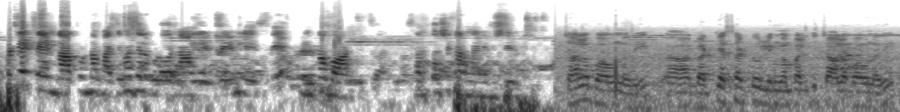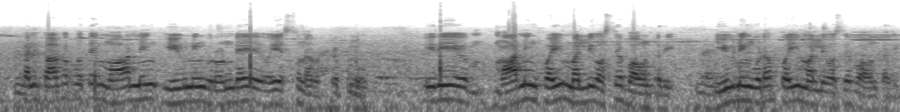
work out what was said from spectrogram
ఒకటే ట్రైన్ కాకుండా మధ్య మధ్యలో కూడా నాలుగైదు ట్రైన్లు వేస్తే ఇంకా బాగుంటుంది సార్. సంతోషకరమైన విషయం. చాలా బాగున్నది. ఆ, గట్కేసర్ టు లింగంపల్లికి చాలా బాగున్నది. కానీ కాకపోతే మార్నింగ్ ఈవినింగ్ రెండే వేస్తున్నారు ట్రిప్లు ఇది మార్నింగ్ పోయి మళ్ళీ వస్తే బాగుంటుంది. ఈవినింగ్ కూడా పోయి మళ్ళీ వస్తే బాగుంటుంది.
